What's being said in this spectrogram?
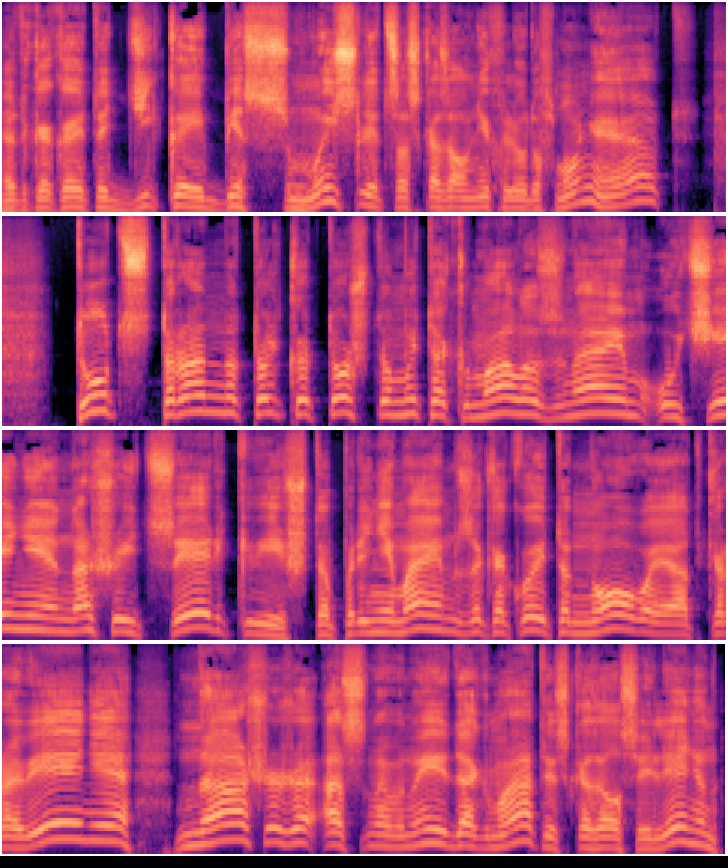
Это какая-то дикая бессмыслица, — сказал Нехлюдов. Ну нет, — Тут странно только то, что мы так мало знаем учение нашей церкви, что принимаем за какое-то новое откровение наши же основные догматы, сказал Ленин,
